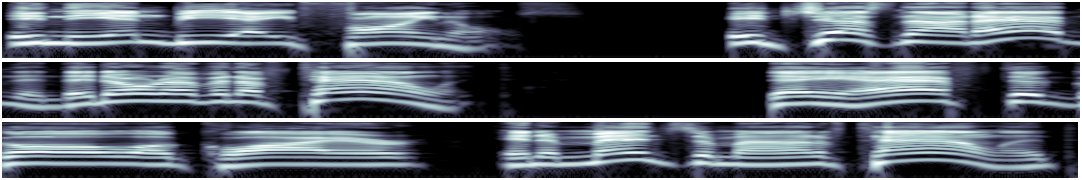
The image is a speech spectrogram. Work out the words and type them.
in the NBA Finals. It's just not happening. They don't have enough talent. They have to go acquire an immense amount of talent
